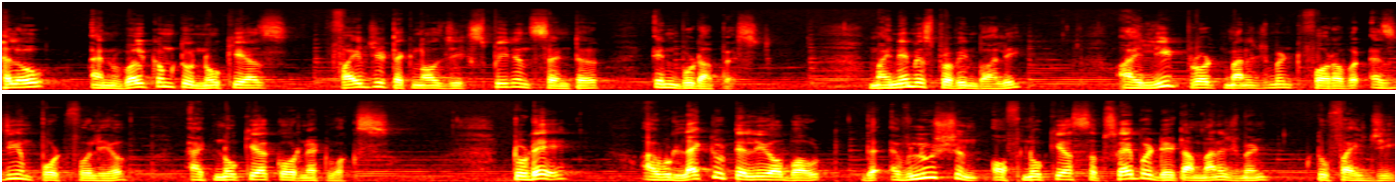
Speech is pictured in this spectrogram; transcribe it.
Hello and welcome to Nokia's 5G Technology Experience Center in Budapest. My name is Praveen Bali. I lead product management for our SDM portfolio at Nokia Core Networks. Today, I would like to tell you about the evolution of Nokia's subscriber data management to 5G.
